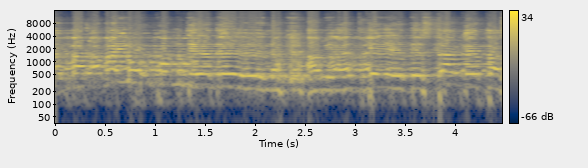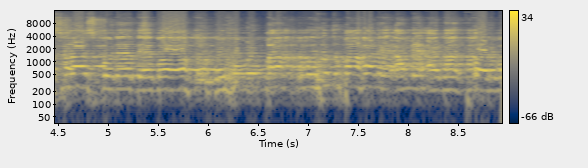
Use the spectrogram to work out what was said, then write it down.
একবার আমায় হুকুম দিয়ে দেন, আমি আজকে দেশটাকে তসলাস করে দেব। উহুদ পাহাড়ে আমি আঘাত করব।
